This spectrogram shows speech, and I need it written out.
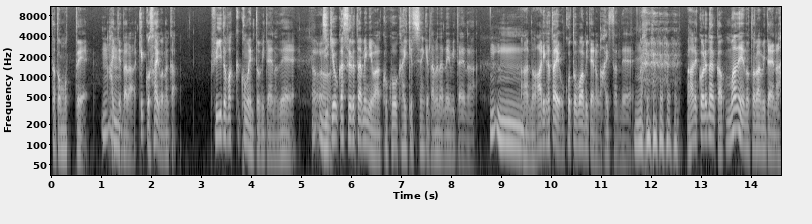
だと思って入ってたら、結構最後なんかフィードバックコメントみたいので、うん事業化するためにはここを解決しなきゃダメだねみたいな、うんうん。あのありがたいお言葉みたいのが入ってたんで、あれこれなんかマネーの虎みたいな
